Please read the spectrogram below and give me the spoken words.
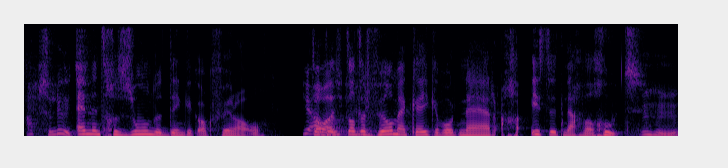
absoluut. En het gezonde denk ik ook vooral. ja, dat, het- dat er veel meer gekeken wordt naar, is dit nou wel goed? Mhm.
